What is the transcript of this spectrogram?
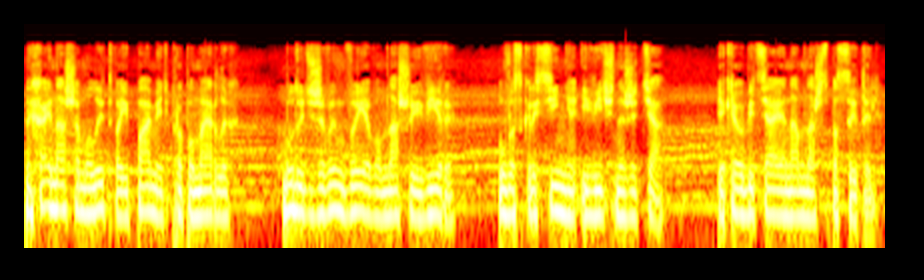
Нехай наша молитва і пам'ять про померлих будуть живим виявом нашої віри у Воскресіння і вічне життя, яке обіцяє нам наш Спаситель.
